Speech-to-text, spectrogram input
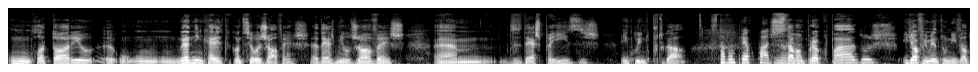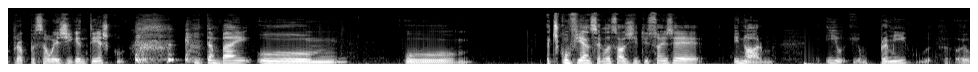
um relatório, eh, um, um grande inquérito que aconteceu a jovens, a 10 mil jovens ahm, de 10 países, incluindo Portugal, estavam preocupados, não é? estavam preocupados e obviamente o nível de preocupação é gigantesco e também o, o- a desconfiança em relação às instituições é enorme. E eu- eu- para mim, eu-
